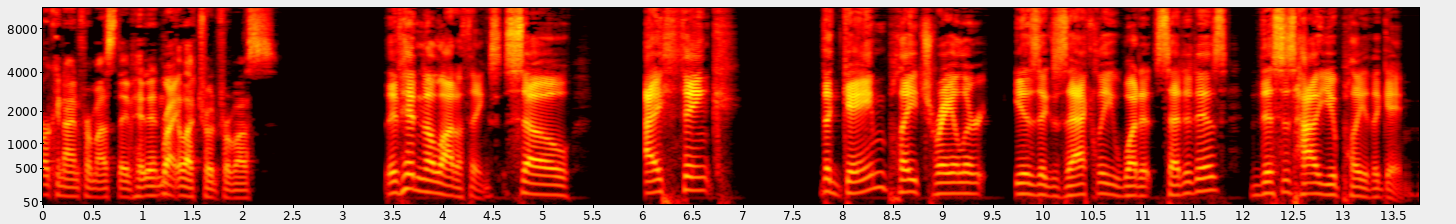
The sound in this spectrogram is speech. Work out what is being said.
Arcanine from us. They've hidden Right. Electrode from us. They've hidden a lot of things. So I think the gameplay trailer is exactly what it said it is. This is how you play the game.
